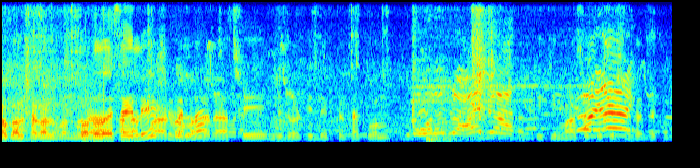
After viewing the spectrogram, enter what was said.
সকাল সকাল কত ইলিশ, বাজারে আছি ভিডিওটি দেখতে থাকুন। আর কি কি মাছ উঠেছে সেটা দেখুন।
